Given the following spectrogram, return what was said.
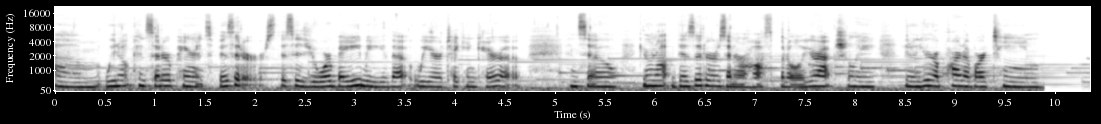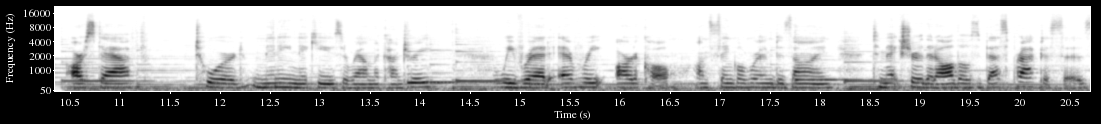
Um, we don't consider parents visitors. This is your baby that we are taking care of. And so you're not visitors in our hospital. You're actually, you know, you're a part of our team. Our staff toured many NICUs around the country. We've read every article on single room design to make sure that all those best practices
